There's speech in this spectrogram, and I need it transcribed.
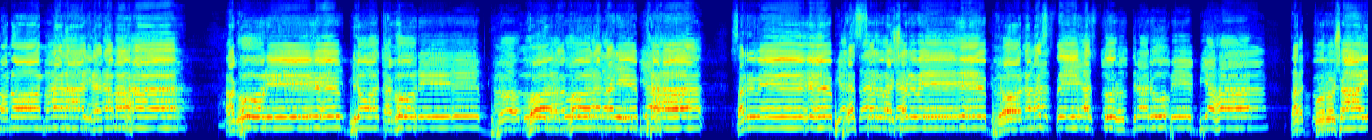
మనోన్మనాయ నమ అఘోరే सर्वेभ्यः सर्वशर्वेभ्यो नमस्ते अस्तु रुद्ररूपेभ्यः तत्पुरुषाय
